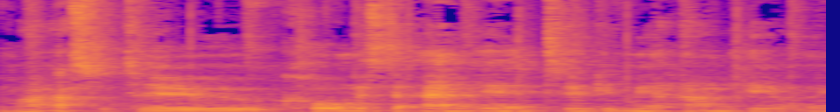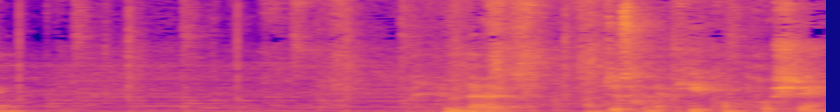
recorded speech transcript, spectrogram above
I might ask to call Mr. M in to give me a hand here, I think. Who knows? I'm just going to keep on pushing,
